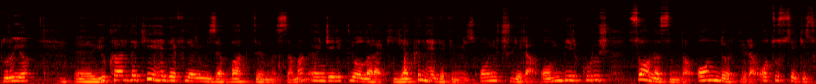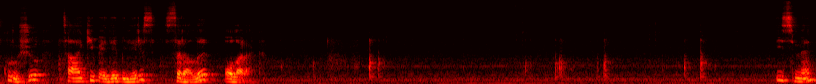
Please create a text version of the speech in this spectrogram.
duruyor. Ee, yukarıdaki hedeflerimize baktığımız zaman öncelikli olarak yakın hedefimiz 13 lira 11 kuruş sonrasında 14 lira 38 kuruşu takip edebiliriz sıralı olarak. İsmen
